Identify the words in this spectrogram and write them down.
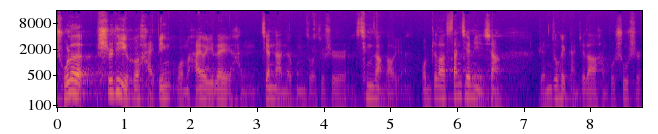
除了湿地和海滨，我们还有一类很艰难的工作，就是青藏高原。我们知道三千米以上，人就会感觉到很不舒适，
